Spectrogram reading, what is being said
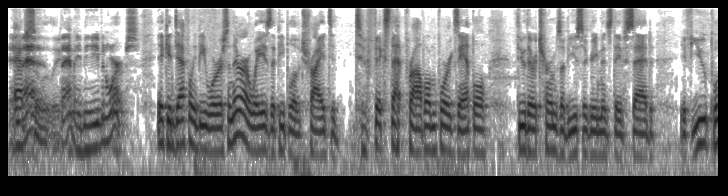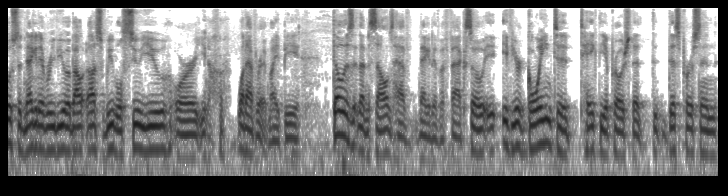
And Absolutely, that, that may be even worse. It can definitely be worse, and there are ways that people have tried to to fix that problem. For example, through their terms of use agreements, they've said if you post a negative review about us, we will sue you, or you know whatever it might be those themselves have negative effects. So if you're going to take the approach that th- this person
